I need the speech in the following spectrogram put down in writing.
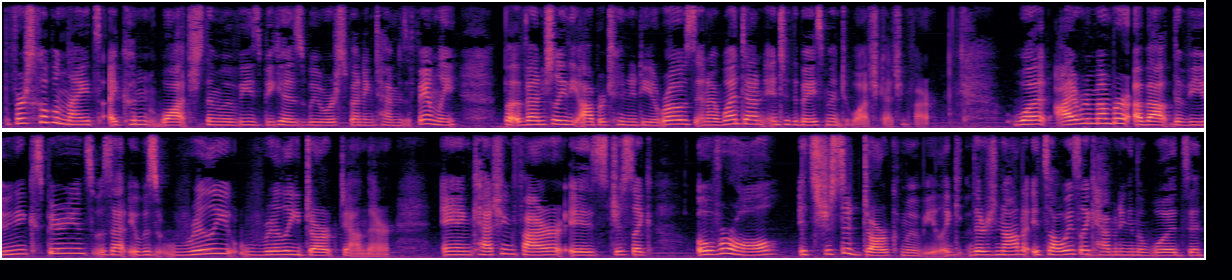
the first couple nights I couldn't watch the movies because we were spending time as a family, but eventually the opportunity arose and I went down into the basement to watch Catching Fire. What I remember about the viewing experience was that it was really, really dark down there. And Catching Fire is just like overall, it's just a dark movie. Like there's not it's always like happening in the woods and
